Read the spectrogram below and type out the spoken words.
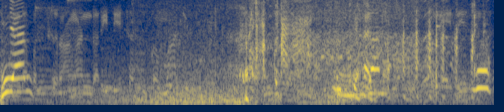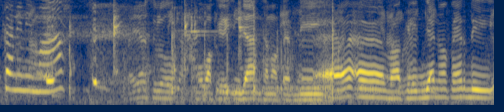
Injan. Bukan, bukan ini mah. Saya suruh mewakili Injan sama Ferdi. Eh, eh, mewakili Injan sama Ferdi.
